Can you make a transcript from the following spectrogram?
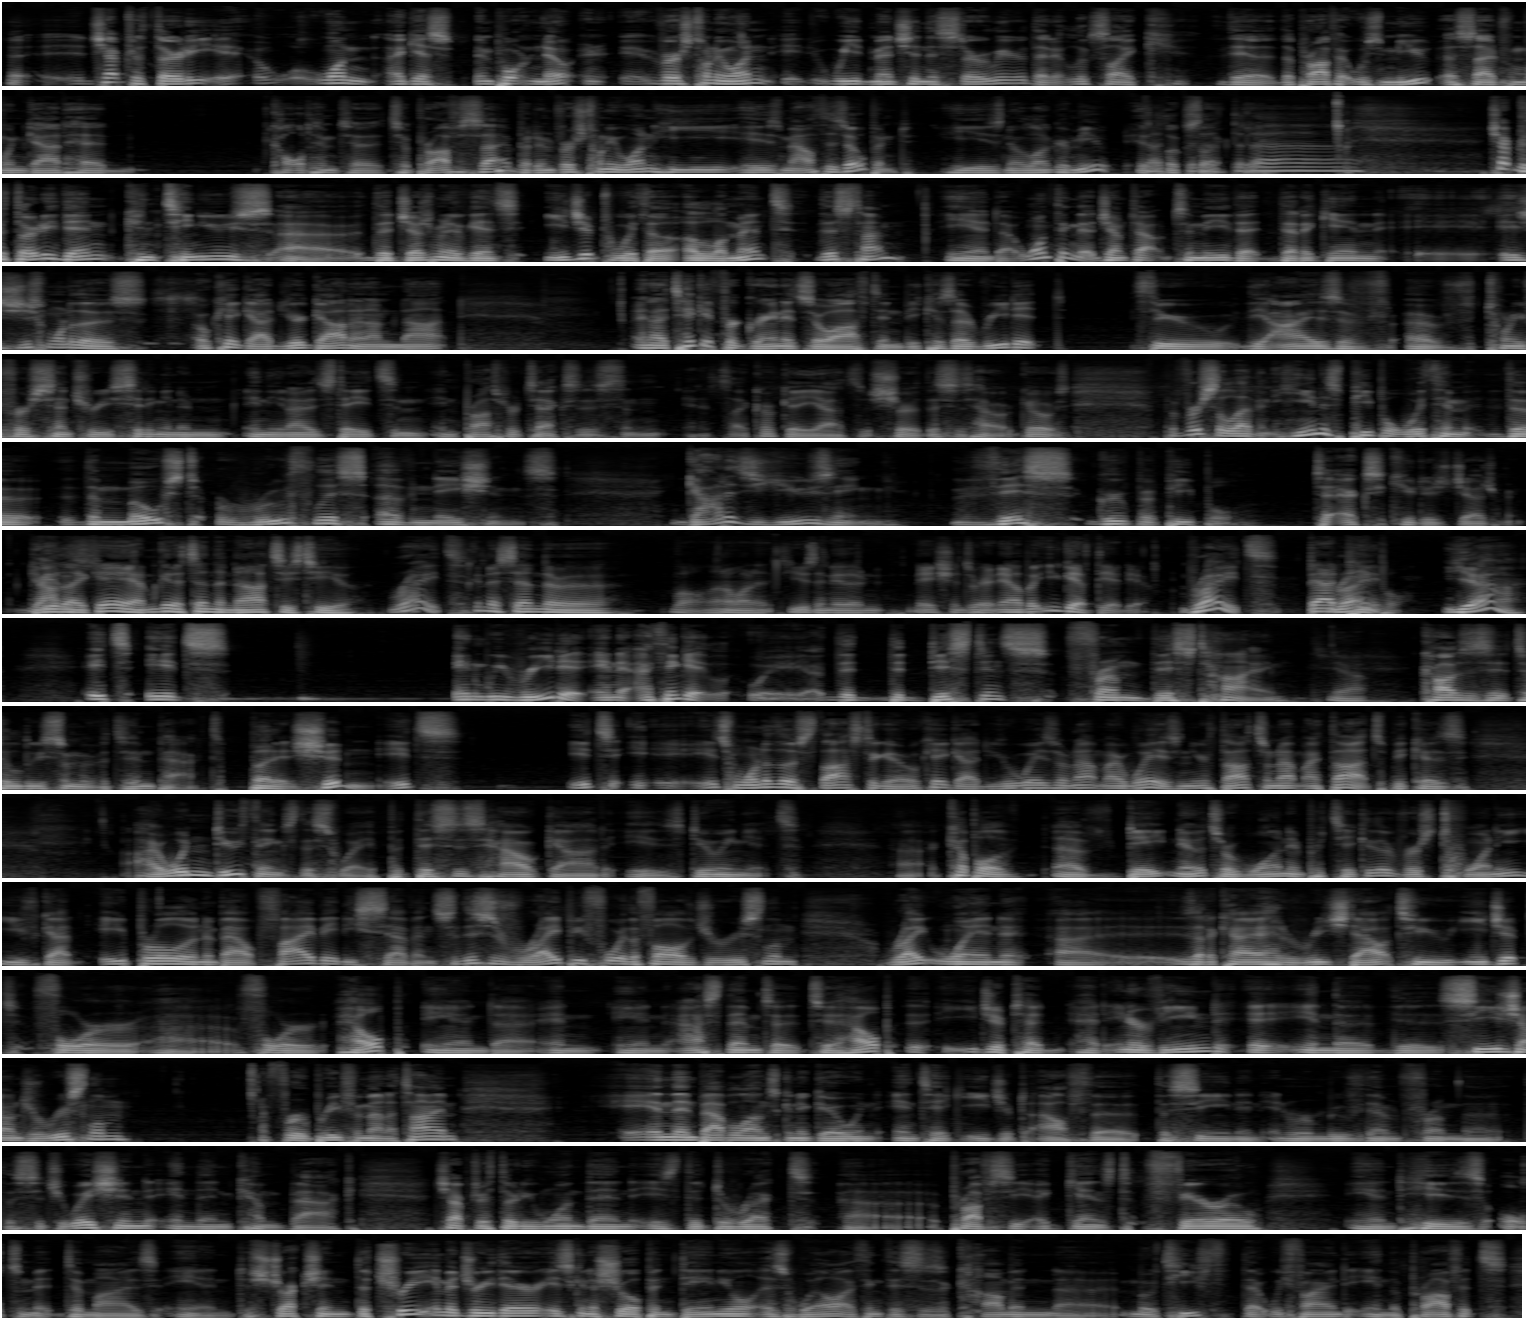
Uh, chapter 30, uh, one, I guess, important note, uh, verse 21, we had mentioned this earlier that it looks like the, the prophet was mute aside from when God had called him to, to prophesy. But in verse 21, he his mouth is opened. He is no longer mute, it da, looks da, like. Da, Chapter 30 then continues uh, the judgment against Egypt with a, a lament this time. And uh, one thing that jumped out to me that, that again is just one of those, okay, God, you're God and I'm not. And I take it for granted so often because I read it through the eyes of, of 21st century sitting in, in the United States and in Prosper, Texas. And, and it's like, okay, yeah, sure, this is how it goes. But verse 11, he and his people with him, the, the most ruthless of nations. God is using this group of people to execute his judgment. God Be like, hey, I'm going to send the Nazis to you. Right. I'm going to send the well, I don't want to use any other nations right now, but you get the idea. Right. Bad right. people. Yeah. It's it's and we read it and I think it the the distance from this time yeah. causes it to lose some of its impact, but it shouldn't. It's it's it's one of those thoughts to go, okay, God, your ways are not my ways and your thoughts are not my thoughts because I wouldn't do things this way, but this is how God is doing it. Uh, a couple of, of date notes, or one in particular, verse 20. You've got April in about 587. So this is right before the fall of Jerusalem, right when uh, Zedekiah had reached out to Egypt for uh, for help and uh, and and asked them to, to help. Egypt had, had intervened in the, the siege on Jerusalem for a brief amount of time and then Babylon's going to go and, and take Egypt off the, the scene and, and remove them from the, the situation and then come back. Chapter 31 then is the direct uh, prophecy against Pharaoh and his ultimate demise and destruction. The tree imagery there is going to show up in Daniel as well. I think this is a common uh, motif that we find in the prophets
